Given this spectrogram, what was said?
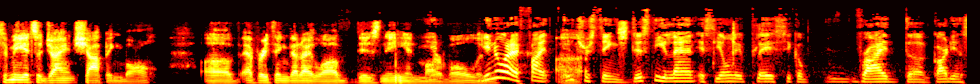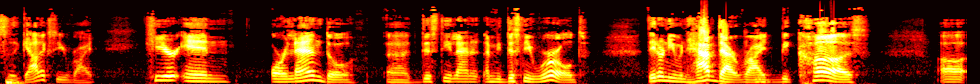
to me, it's a giant shopping ball of everything that I love, Disney and Marvel. And, You know what I find uh, interesting? Disneyland is the only place you could ride the Guardians of the Galaxy ride. Here in Orlando, uh, Disneyland, I mean Disney World, they don't even have that ride because uh,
